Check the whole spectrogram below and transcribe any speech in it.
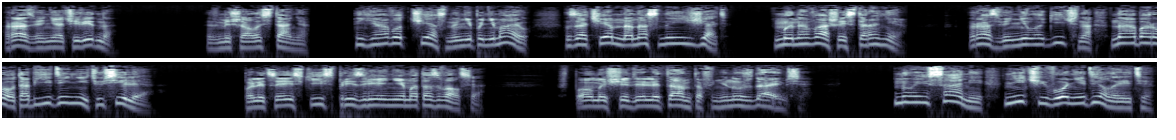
Разве не очевидно? Вмешалась Таня. Я вот честно не понимаю, зачем на нас наезжать? Мы на вашей стороне. Разве не логично, наоборот, объединить усилия? Полицейский с презрением отозвался. В помощи дилетантов не нуждаемся. Но и сами ничего не делаете,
